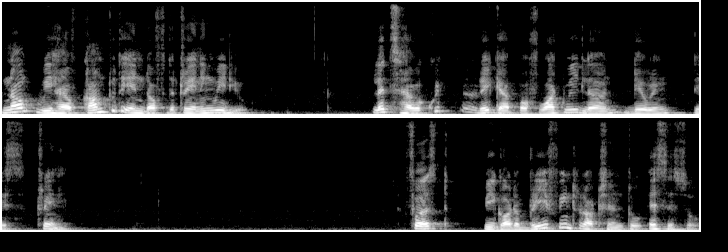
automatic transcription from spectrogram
Now we have come to the end of the training video. Let's have a quick recap of what we learned during this training. First, we got a brief introduction to SSO.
